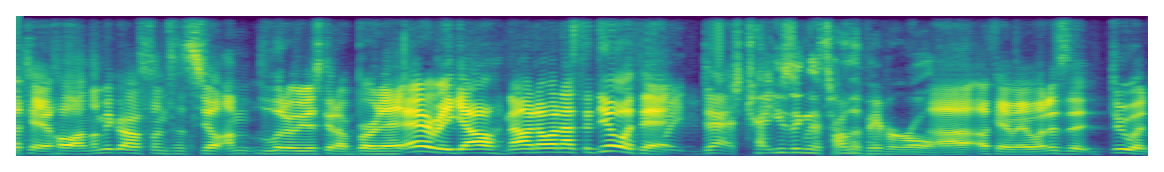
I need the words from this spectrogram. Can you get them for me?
okay, hold on. Let me grab a flint and steel. I'm literally just gonna burn it. There we go. Now no one has to deal with it. Wait, Dash, try using the toilet paper roll. Uh, okay, wait, what is it doing?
